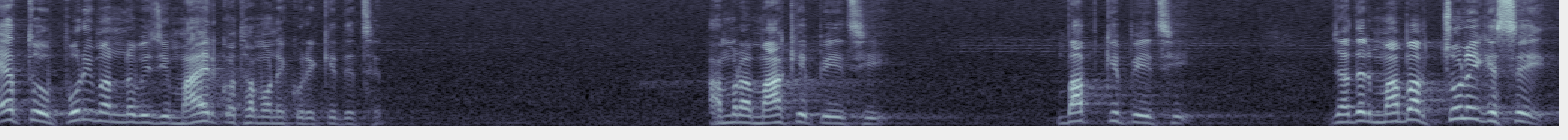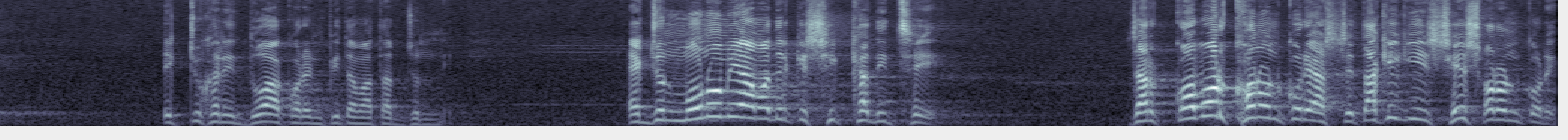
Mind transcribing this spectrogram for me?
এত পরিমাণ নবীজি মায়ের কথা মনে করে কেঁদেছেন। আমরা মাকে পেয়েছি, বাপকে পেয়েছি, যাদের মা বাপ চলে গেছে, একটুখানি দোয়া করেন পিতামাতার জন্য। একজন মনোমিয়া আমাদেরকে শিক্ষা দিচ্ছে, যার কবর খনন করে আসছে, তাকে গিয়ে সে স্মরণ করে।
